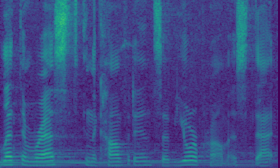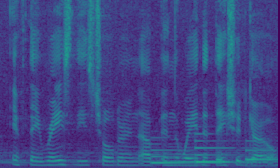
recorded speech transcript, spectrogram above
Let them rest in the confidence of your promise that if they raise these children up in the way that they should go,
